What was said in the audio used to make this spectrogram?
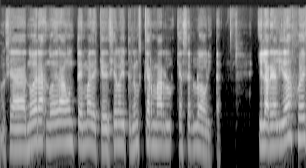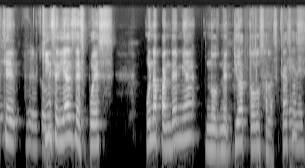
O sea, no era, no era un tema de que decían, oye, tenemos que armarlo, que hacerlo ahorita. Y la realidad fue que 15 días después, una pandemia nos metió a todos a las casas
